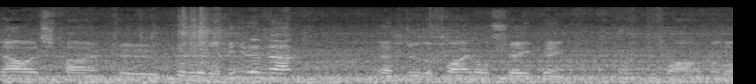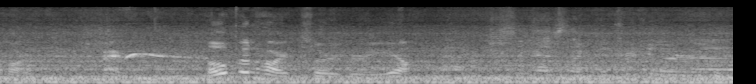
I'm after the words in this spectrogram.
now it's time to put a little heat in that and do the final shaping at the bottom of the heart. Open heart surgery, yeah. This thing has like ventricular. Uh,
